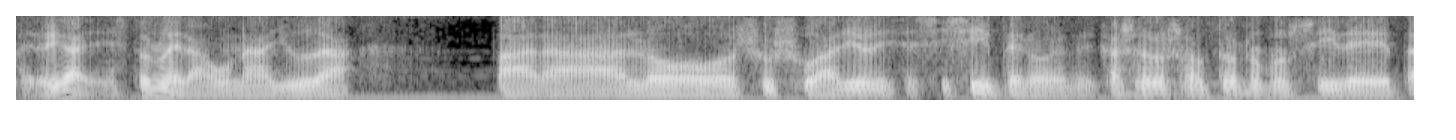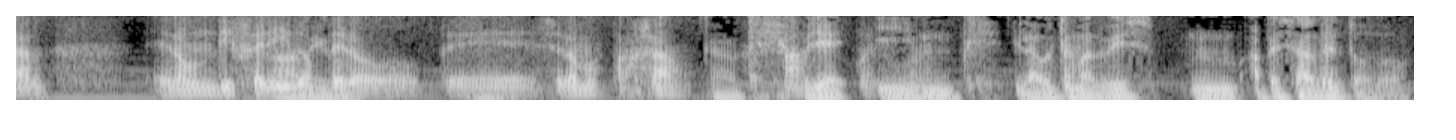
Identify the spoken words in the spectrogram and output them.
pero oiga esto no era una ayuda para los usuarios dice sí sí pero en el caso de los autónomos sí de tal era un diferido ah, pero que se lo hemos pasado. Ah, oye y, la última Luis mm, a pesar de todo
